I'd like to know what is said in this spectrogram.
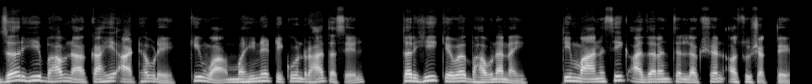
जर ही भावना काही आठवडे किंवा महिने टिकून राहत असेल तर ही केवळ भावना नाही ती मानसिक आजारांचं लक्षण असू शकते.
